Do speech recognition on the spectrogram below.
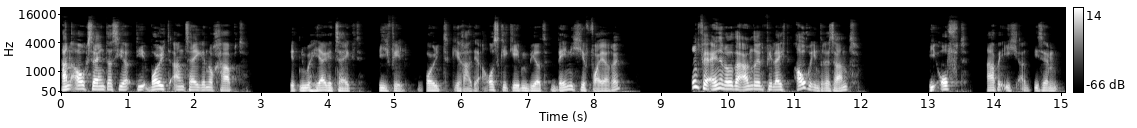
Kann auch sein, dass ihr die Volt-Anzeige noch habt. Wird nur hergezeigt, wie viel Volt gerade ausgegeben wird, wenn ich hier feuere. Und für einen oder anderen vielleicht auch interessant, wie oft habe ich an diesem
